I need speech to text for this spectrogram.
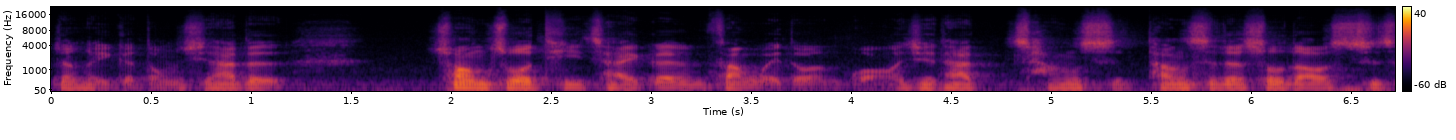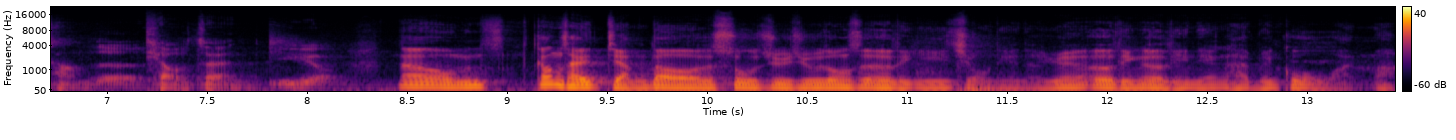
任何一个东西，它的。创作题材跟范围都很广，而且它长时长时的受到市场的挑战。有，那我们刚才讲到的数据，几乎都是二零一九年的，因为二零二零年还没过完嘛。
